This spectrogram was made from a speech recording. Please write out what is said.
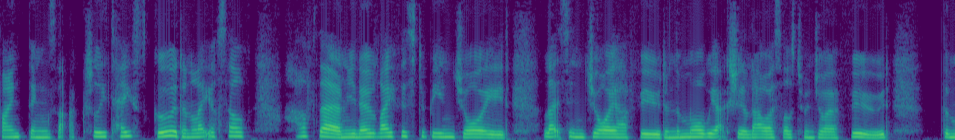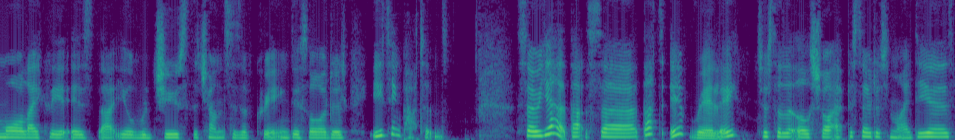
find things that actually taste good and let yourself have them. You know, life is to be enjoyed. Let's enjoy our food. And the more we actually allow ourselves to enjoy our food, the more likely it is that you'll reduce the chances of creating disordered eating patterns. So yeah, that's uh, that's it really. Just a little short episode of some ideas.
